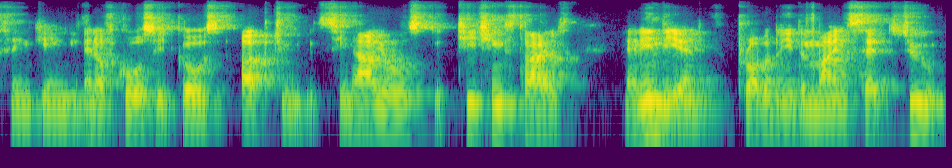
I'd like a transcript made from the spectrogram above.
thinking. And of course, it goes up to the scenarios, the teaching styles, and in the end, probably the mindset too.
